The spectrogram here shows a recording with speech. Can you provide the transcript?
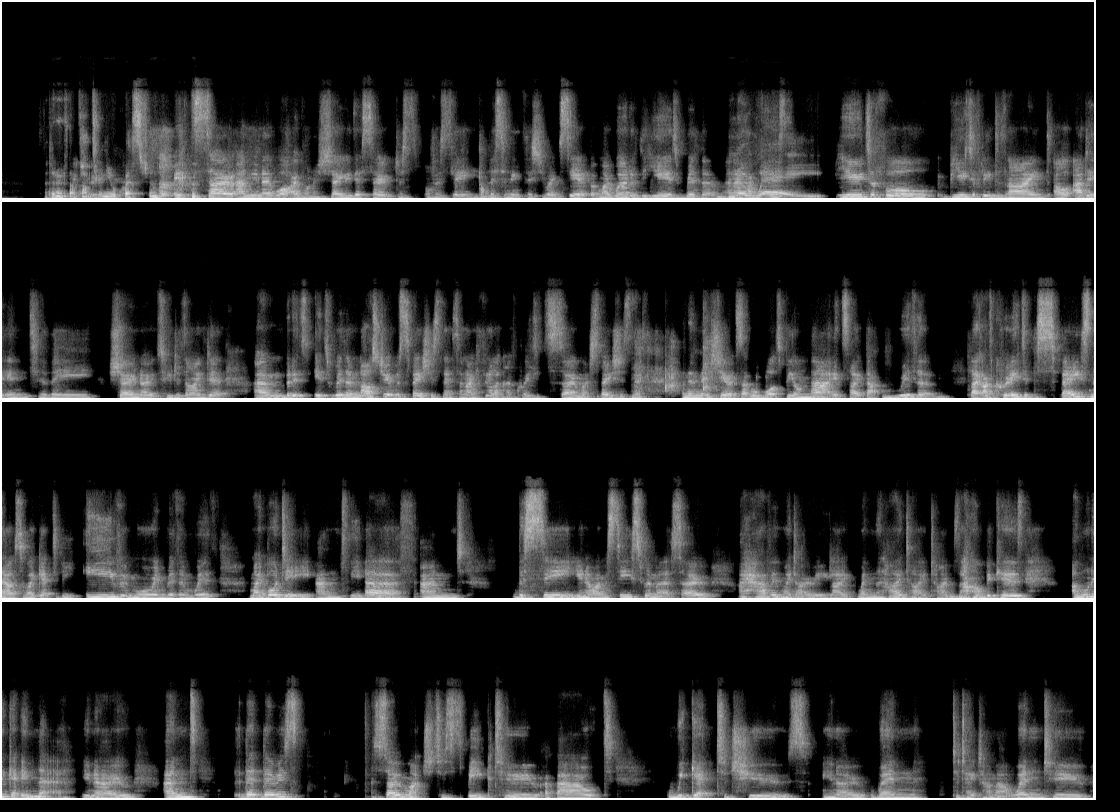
I don't know if that's answering your question. it's so, and you know what? I want to show you this. So, just obviously listening to this, you won't see it, but my word of the year is rhythm. And no way. Beautiful, beautifully designed. I'll add it into the show notes who designed it. Um, but it's it's rhythm. Last year it was spaciousness, and I feel like I've created so much spaciousness. And then this year it's like, well, what's beyond that? It's like that rhythm. Like I've created the space now, so I get to be even more in rhythm with my body and the earth and the sea you know i'm a sea swimmer so i have in my diary like when the high tide times are because i want to get in there you know and that there is so much to speak to about we get to choose you know when to take time out when to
